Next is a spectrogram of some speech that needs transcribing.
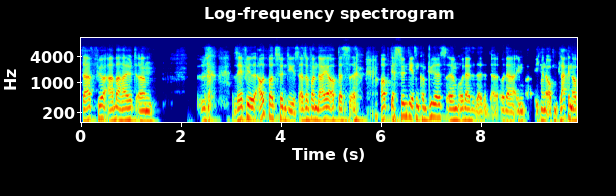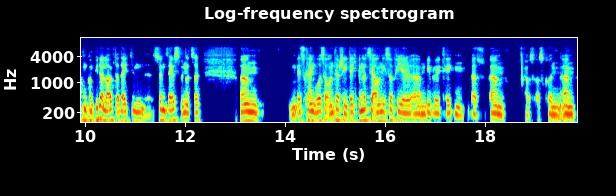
dafür aber halt ähm, sehr viel Outboard-Synthes. Also von daher, ob das, äh, ob der Synth jetzt ein Computer ist ähm, oder, äh, oder im, ich meine, ob ein Plugin auf dem Computer läuft oder ich den Synth selbst benutze, ähm, ist kein großer Unterschied. Ich benutze ja auch nicht so viel ähm, Bibliotheken das, ähm, aus, aus Gründen. Ähm,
